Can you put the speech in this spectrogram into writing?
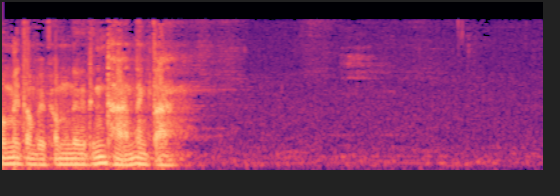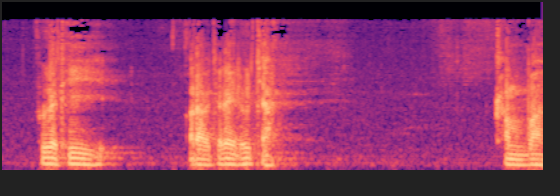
ยไม่ต้องไปคำนึงถึงฐานต่าง ๆ เพื่อที่เราจะได้รู้จักคำว่า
